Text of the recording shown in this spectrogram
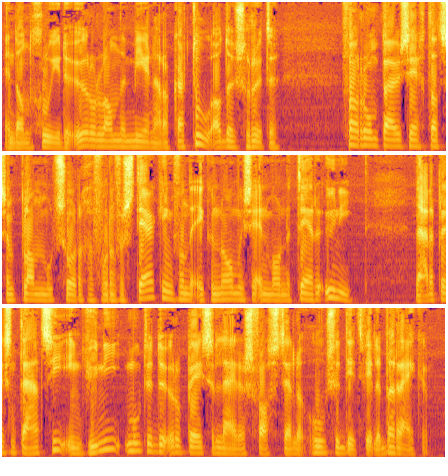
En dan groeien de eurolanden meer naar elkaar toe, al dus Rutte. Van Rompuy zegt dat zijn plan moet zorgen voor een versterking van de economische en monetaire unie. Na de presentatie in juni moeten de Europese leiders vaststellen hoe ze dit willen bereiken.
